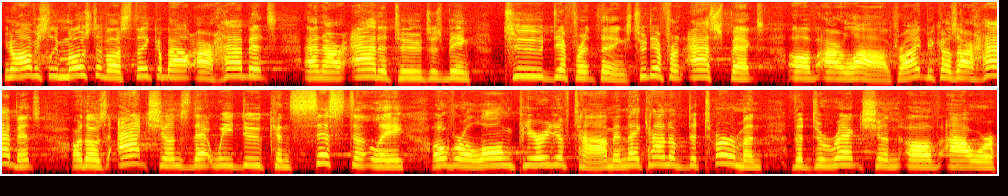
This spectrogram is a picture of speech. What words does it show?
You know, obviously, most of us think about our habits and our attitudes as being two different things, two different aspects of our lives, right? Because our habits are those actions that we do consistently over a long period of time, and they kind of determine the direction of our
